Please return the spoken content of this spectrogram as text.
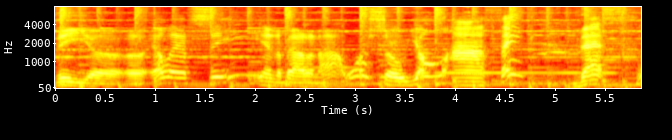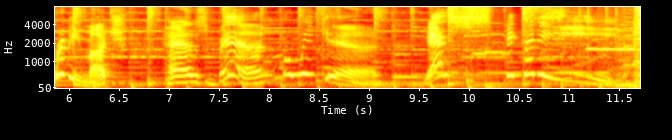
the uh, uh, LFC in about an hour. So y'all, I think that pretty much has been my weekend. Yes, Big Ready!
